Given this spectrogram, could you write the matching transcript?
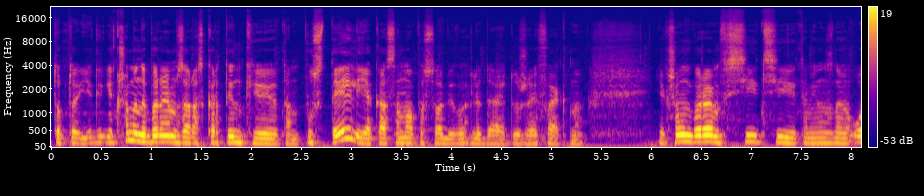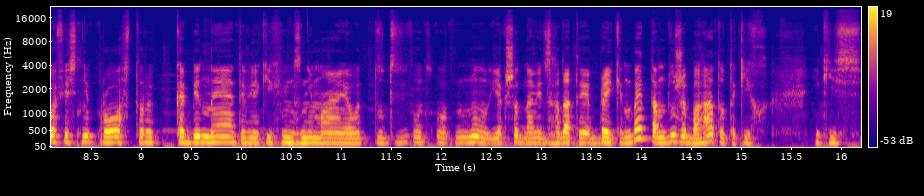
тобто, якщо ми не беремо зараз картинки там пустелі, яка сама по собі виглядає дуже ефектно. Якщо ми беремо всі ці там, я не знаю, офісні простори, кабінети, в яких він знімає, от тут, от, от, ну, якщо навіть згадати Breaking Bad, там дуже багато таких якісь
